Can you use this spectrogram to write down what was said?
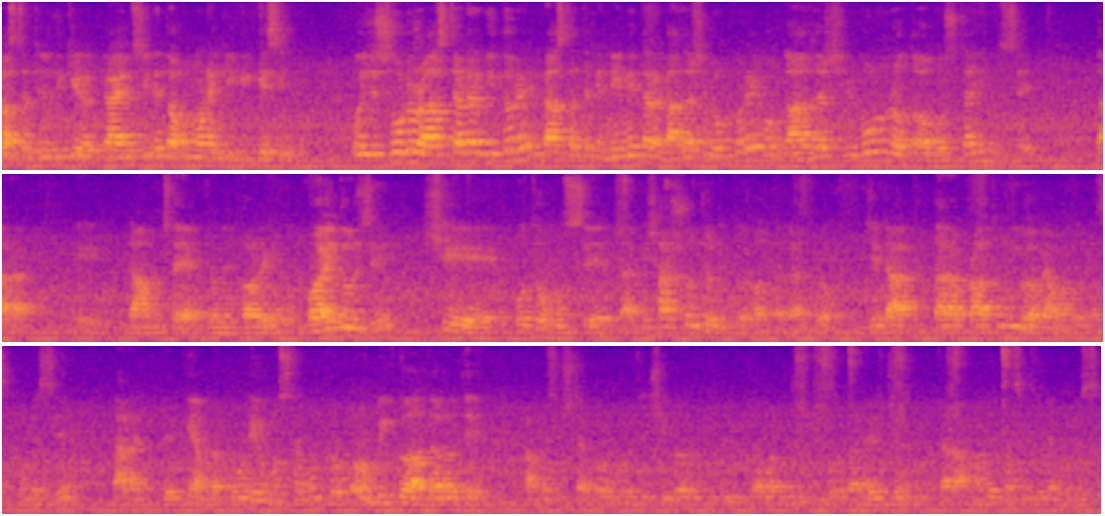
রাস্তা যেদিকে ক্রাইম সিনে তখন অনেকে গেছিল। ওই যে ছোট রাস্তাটার ভিতরে রাস্তা থেকে নেমে তারা গাঁজা সেবন করে এবং গাঁজা সেবনরত অবস্থায় হচ্ছে তারা গামছা একজনে ধরে বয়দুর যে সে প্রথম হচ্ছে তাকে শ্বাসজনিত হত্যাকাণ্ড, যেটা তারা প্রাথমিকভাবে আমাদের কাছে বলেছে তাদেরকে আমরা কোর্টে উপস্থাপন করব বিজ্ঞ আদালতে আমরা চেষ্টা করব যে বিরুদ্ধে জন্য তারা আমাদের কাছে যেটা বলেছে,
